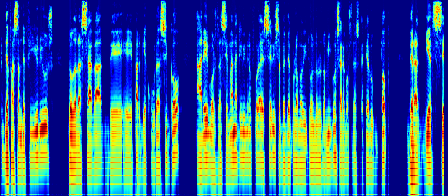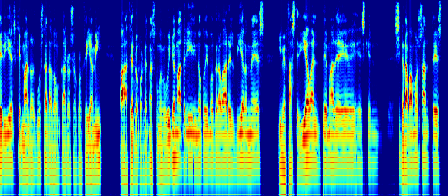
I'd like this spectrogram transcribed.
de Fast and the Furious, toda la saga de eh, Parque Jurásico. Haremos la semana que viene fuera de series, en vez del programa habitual de los domingos, haremos un especial, un top de las 10 series que más nos gustan a don Carlos, a Jorge y a mí, para hacerlo. Porque además, como me voy a Madrid y no pudimos grabar el viernes y me fastidiaba el tema de, es que si grabamos antes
